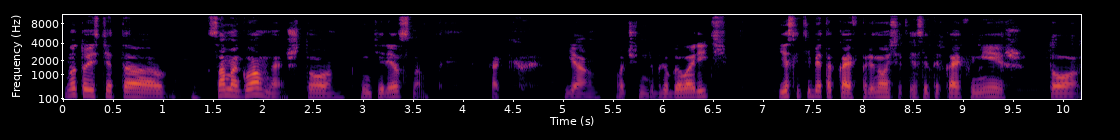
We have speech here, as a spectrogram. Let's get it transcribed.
Ну, то есть это самое главное, что интересно, как я очень люблю говорить, если тебе это кайф приносит, если ты кайф имеешь, то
